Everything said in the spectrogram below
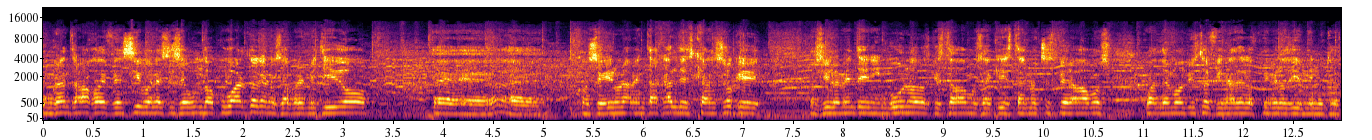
un gran trabajo defensivo en ese segundo cuarto que nos ha permitido eh, eh, conseguir una ventaja al descanso que posiblemente ninguno de los que estábamos aquí esta noche esperábamos cuando hemos visto el final de los primeros 10 minutos.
